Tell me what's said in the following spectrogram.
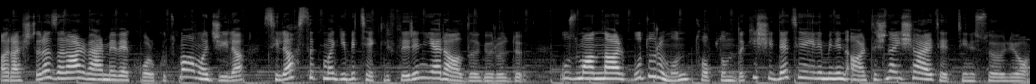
araçlara zarar verme ve korkutma amacıyla silah sıkma gibi tekliflerin yer aldığı görüldü. Uzmanlar bu durumun toplumdaki şiddet eğiliminin artışına işaret ettiğini söylüyor.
